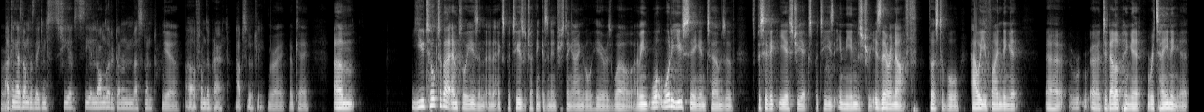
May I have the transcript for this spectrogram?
Right. I think as long as they can see a, see a longer return on investment, yeah, uh, from the brand, absolutely. Right. Okay. Um, you talked about employees and, and, expertise, which I think is an interesting angle here as well. I mean, what what are you seeing in terms of specific ESG expertise in the industry? Is there enough? First of all, how are you finding it, uh, uh, developing it, retaining it?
